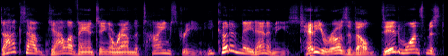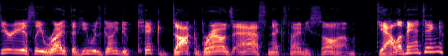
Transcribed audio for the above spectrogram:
Doc's out gallivanting around the time stream. He could have made enemies. Teddy Roosevelt did once mysteriously write that he was going to kick Doc Brown's ass next time he saw him. Gallivanting?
